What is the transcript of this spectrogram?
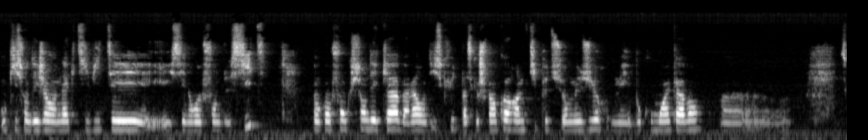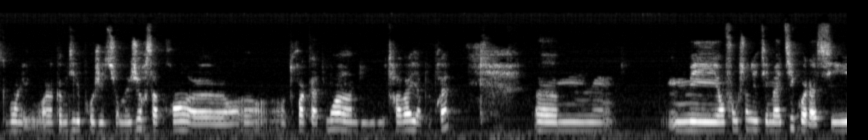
ou qui sont déjà en activité et c'est une refonte de site. Donc en fonction des cas, ben là on discute parce que je fais encore un petit peu de sur-mesure, mais beaucoup moins qu'avant. Euh, parce que bon, les, voilà, comme dit, les projets de sur-mesure, ça prend euh, en, 3-4 mois hein, de, travail à peu près. Euh, mais en fonction des thématiques, voilà, c'est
